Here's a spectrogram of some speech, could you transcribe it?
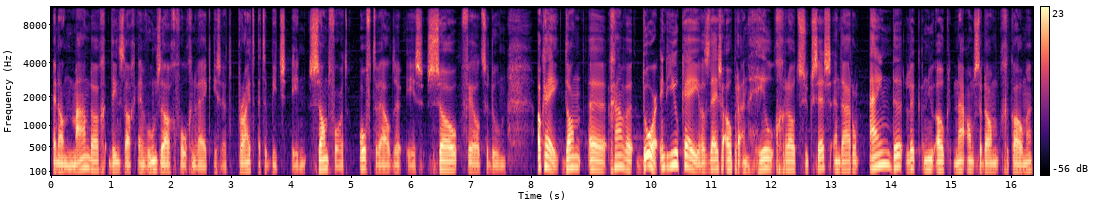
En dan maandag, dinsdag en woensdag volgende week is het Pride at the Beach in Zandvoort. Oftewel, er is zoveel te doen. Oké, dan uh, gaan we door. In de UK was deze opera een heel groot succes en daarom eindelijk nu ook naar Amsterdam gekomen.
